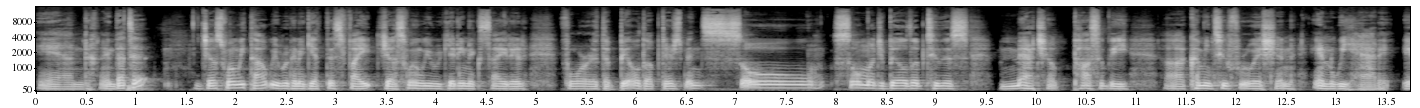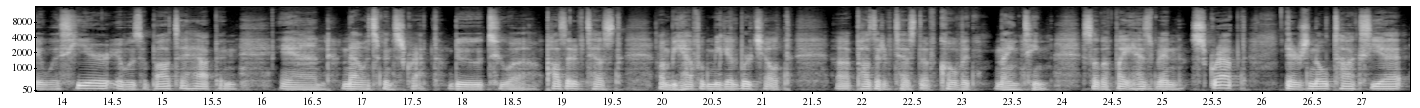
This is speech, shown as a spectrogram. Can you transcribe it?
and and that's it just when we thought we were going to get this fight, just when we were getting excited for the build up, there's been so, so much build up to this matchup possibly uh, coming to fruition. And we had it. It was here. It was about to happen. And now it's been scrapped due to a positive test on behalf of Miguel Berchelt, a positive test of COVID-19. So the fight has been scrapped. There's no talks yet.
